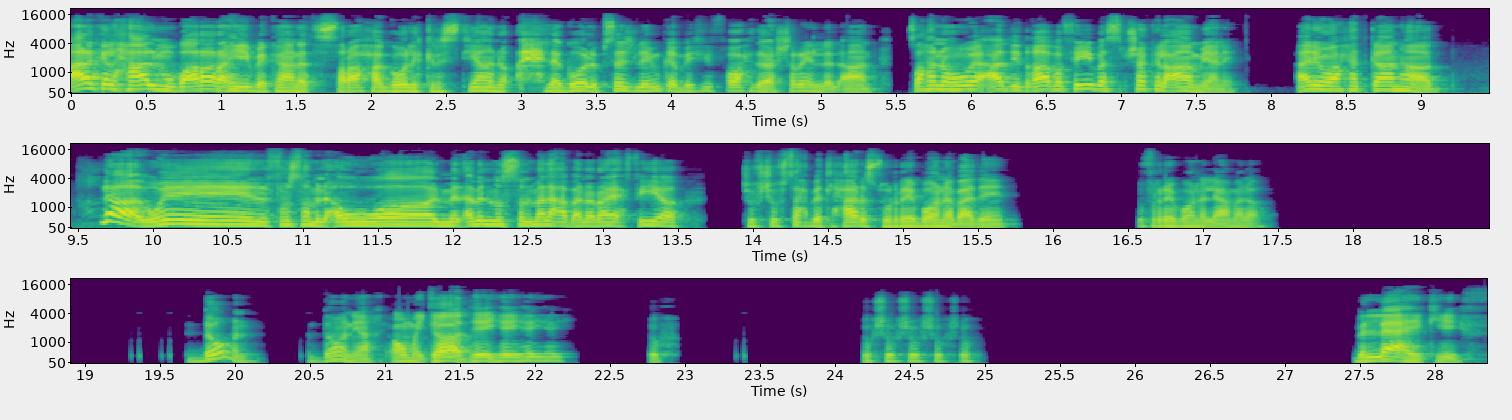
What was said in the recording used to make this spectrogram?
على كل حال مباراة رهيبة كانت الصراحة. جول كريستيانو أحلى جول بسجله يمكن بفيفا 21 للآن. صح إنه هو قاعد يتغابى فيه بس بشكل عام يعني. أني واحد كان هاد؟ لا وين الفرصة من أول من قبل نص الملعب أنا رايح فيها. شوف شوف سحبة الحارس والريبونة بعدين. شوف الريبونة اللي عملها. الدون الدون يا أخي. oh my god هي هي هي هي. شوف. شوف شوف شوف شوف شوف. بالله كيف.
